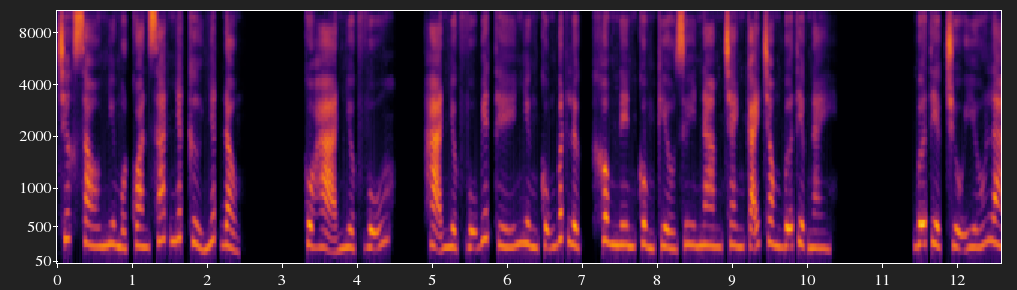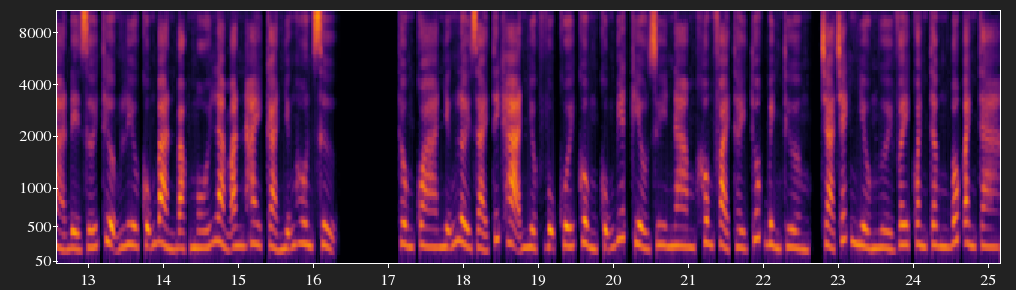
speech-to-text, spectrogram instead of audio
trước sau như một quan sát nhất cử nhất động. Của Hạ Nhược Vũ. Hạ Nhược Vũ biết thế nhưng cũng bất lực, không nên cùng Kiều Duy Nam tranh cãi trong bữa tiệc này. Bữa tiệc chủ yếu là để giới thượng lưu cũng bàn bạc mối làm ăn hay cả những hôn sự. Thông qua những lời giải thích hạ nhược vụ cuối cùng cũng biết Kiều Duy Nam không phải thầy thuốc bình thường, trả trách nhiều người vây quanh tâm bốc anh ta.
